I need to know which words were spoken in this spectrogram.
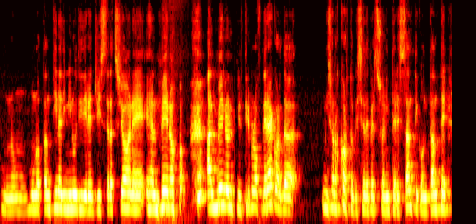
un, un'ottantina di minuti di registrazione e almeno, almeno il, il triple of the record, mi sono accorto che siete persone interessanti con tante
